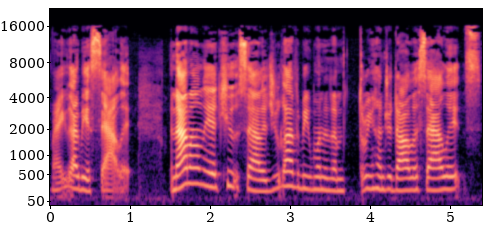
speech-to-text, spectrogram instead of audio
right? You got to be a salad. But not only a cute salad, you got to be one of them $300 salads.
